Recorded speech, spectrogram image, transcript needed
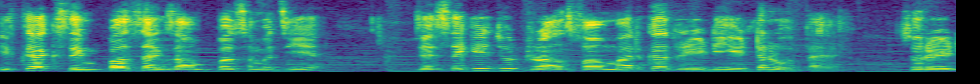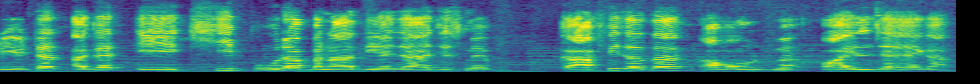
इसका एक सिंपल सा एग्ज़ाम्पल समझिए। जैसे कि जो ट्रांसफार्मर का रेडिएटर होता है सो रेडिएटर अगर एक ही पूरा बना दिया जाए, जिसमें काफ़ी ज़्यादा अमाउंट में ऑयल जाएगा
